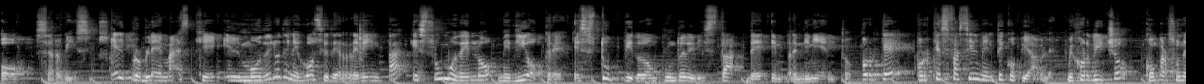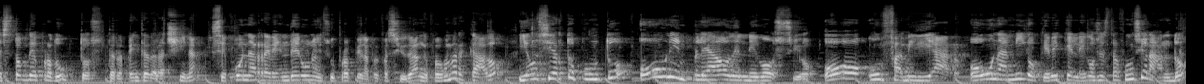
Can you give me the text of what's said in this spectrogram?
o servicios. El problema es que el modelo de negocio de reventa es un modelo mediocre, estúpido de un punto de vista de emprendimiento. ¿Por qué? Porque es fácilmente copiable. Mejor dicho, compras un stock de productos de repente de la China, se pone a revender uno en su propio, en la propia ciudad, en el propio mercado, y a un cierto punto, o un empleado del negocio, o un familiar, o un amigo que ve que el negocio está funcionando,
